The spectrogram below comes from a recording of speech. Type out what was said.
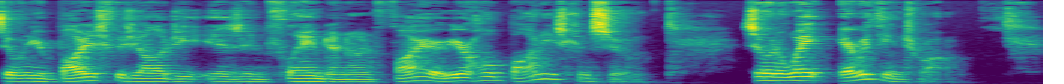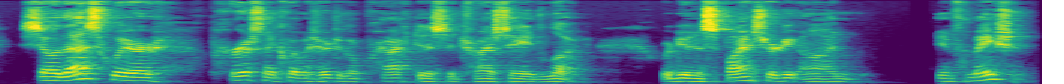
So when your body's physiology is inflamed and on fire, your whole body's consumed. So in a way, everything's wrong. So that's where personally my surgical practice to try to say, look, we're doing a spine surgery on inflammation.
